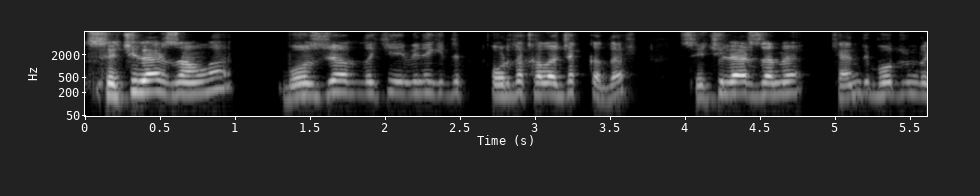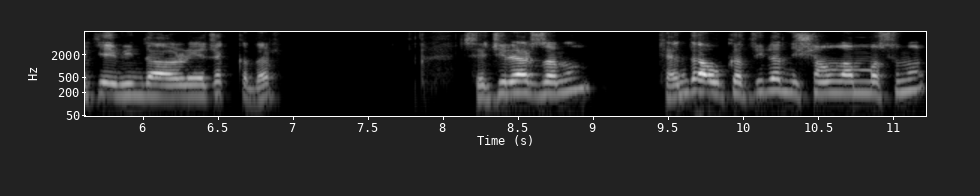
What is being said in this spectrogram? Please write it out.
Seçil Erzan'la Bozcaada'daki evine gidip orada kalacak kadar, Seçil Erzan'ı kendi Bodrum'daki evinde ağırlayacak kadar, Seçil Erzan'ın kendi avukatıyla nişanlanmasını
